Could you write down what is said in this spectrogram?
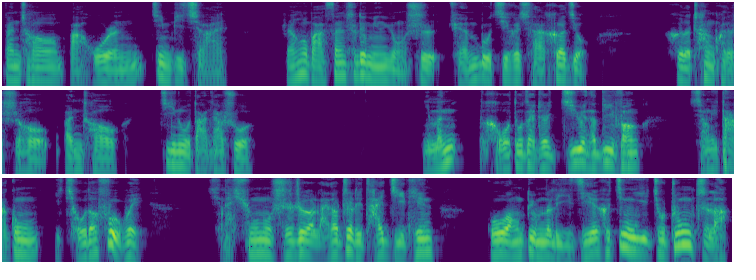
班超把胡人禁闭起来，然后把三十六名勇士全部集合起来喝酒。喝得畅快的时候，班超激怒大家说。你们和我都在这极远的地方，想立大功以求得富贵。现在匈奴使者来到这里才几天，国王对我们的礼节和敬意就终止了。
